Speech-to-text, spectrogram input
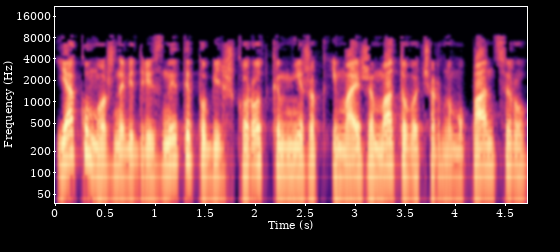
яку можна відрізнити по більш коротким ніжок і майже матово-чорному панциру.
